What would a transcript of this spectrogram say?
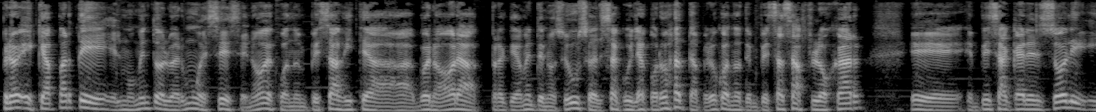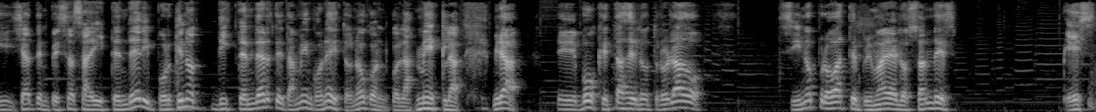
Pero es que aparte el momento del vermú es ese, ¿no? Es cuando empezás, viste, a. Bueno, ahora prácticamente no se usa el saco y la corbata, pero es cuando te empezás a aflojar, eh, empieza a caer el sol y, ya te empezás a distender. ¿Y por qué no distenderte también con esto, ¿no? Con, las mezclas. Mirá, eh, vos que estás del otro lado, si no probaste primaria de los Andes, es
